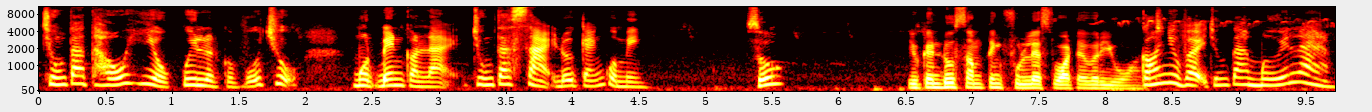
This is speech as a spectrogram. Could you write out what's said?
chúng ta thấu hiểu quy luật của vũ trụ, một bên còn lại chúng ta sải đôi cánh của mình. So you can do something fullest whatever you want. Có như vậy chúng ta mới làm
